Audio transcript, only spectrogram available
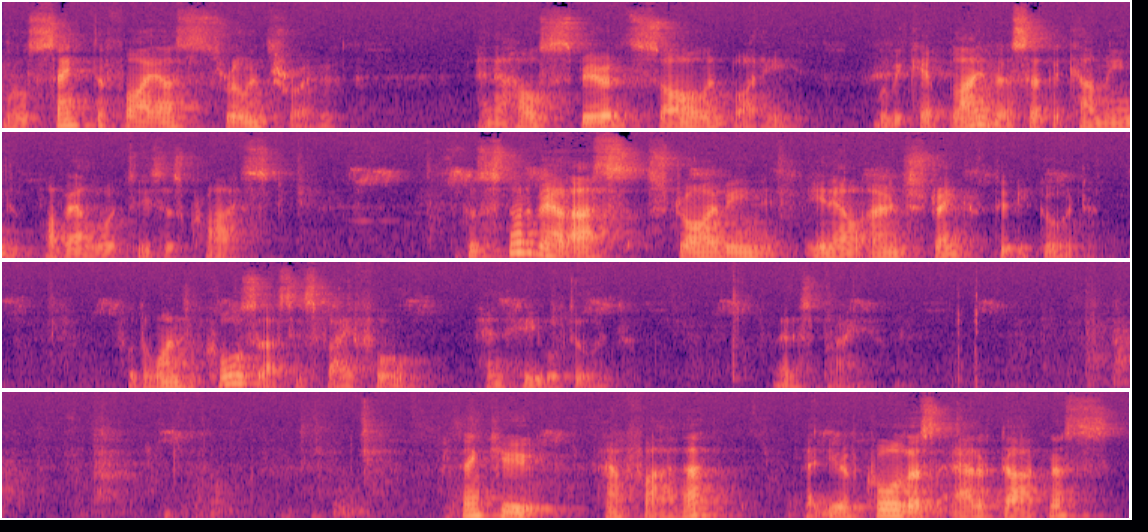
will sanctify us through and through, and our whole spirit, soul, and body will be kept blameless at the coming of our Lord Jesus Christ. Because it's not about us striving in our own strength to be good. For the one who calls us is faithful, and he will do it. Let us pray. Thank you, our Father, that you have called us out of darkness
